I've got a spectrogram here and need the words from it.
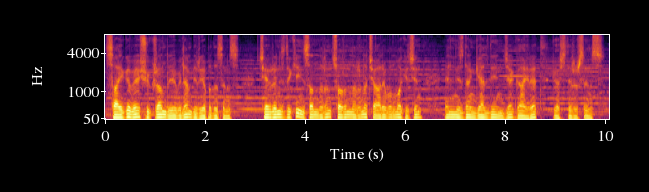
saygı ve şükran duyabilen bir yapıdasınız. Çevrenizdeki insanların sorunlarına çare bulmak için elinizden geldiğince gayret gösterirsiniz.''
